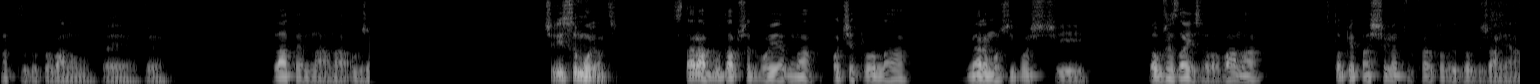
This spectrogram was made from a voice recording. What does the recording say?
nadprodukowaną w, w latem na, na ogrzewanie. Czyli sumując, stara buda przedwojenna, ocieplona, w miarę możliwości dobrze zaizolowana, 115 m2 do ogrzania,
